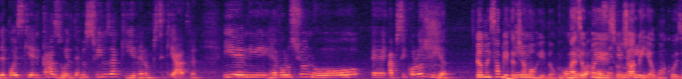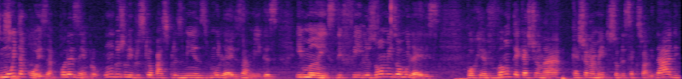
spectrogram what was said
Depois que ele casou, ele teve os filhos aqui, ele era um psiquiatra. E ele revolucionou é, a psicologia. Eu nem sabia que ele E tinha morrido. mas eu conheço, eu já li alguma coisa assim. Muita coisa. Por exemplo, um dos livros que eu passo para as minhas mulheres, amigas e mães de filhos, homens ou mulheres, porque vão ter questionar, questionamento sobre sexualidade,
